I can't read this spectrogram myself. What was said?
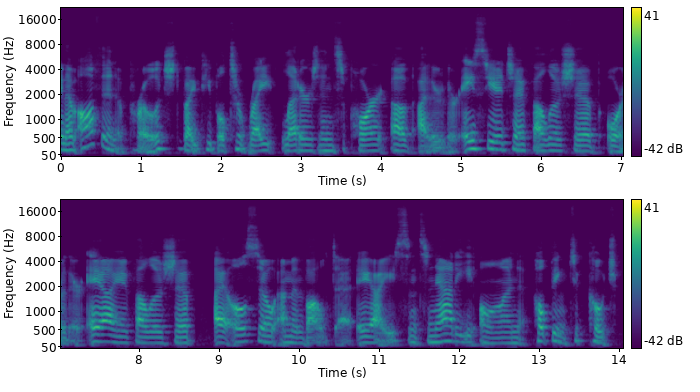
And I'm often approached by people to write letters in support of either their ACHA fellowship or their AIA fellowship. I also am involved at AIA Cincinnati on helping to coach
